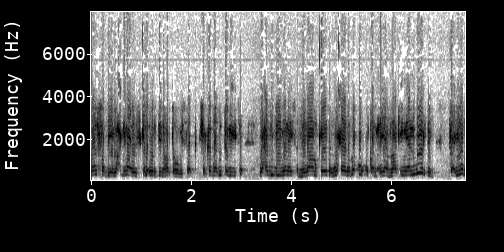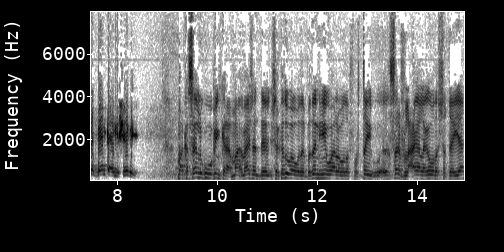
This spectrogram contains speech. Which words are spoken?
meel fadhiya lacag inaadan iskala ordin horta hubisa shirkadaad u tagayso waxaad u dhiibanaysa nidaamkeeda waxeeda markuu ku qanciyaan laakiin yaan lagu ordin faa'iidada beenta ay la sheegaya marka see lagu hubin karaa meeshan dee shirkadu waa wada badan yihiin waa la wada furtay sarif lacaga laga wada shaqeeyaa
